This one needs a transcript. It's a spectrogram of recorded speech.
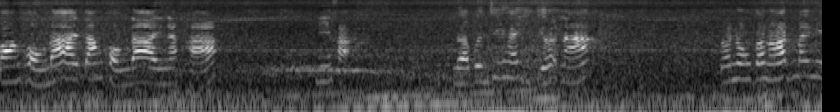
วางของได้ตั้งของได้นะคะ นี่ค่ะ เหลือพื้นที่ให้อีกเยอะนะ ตัวนงตัวน็อตไม่มี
